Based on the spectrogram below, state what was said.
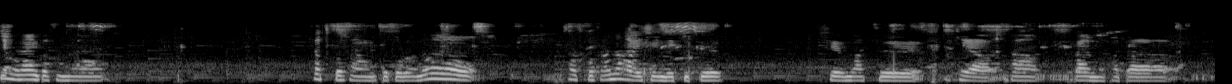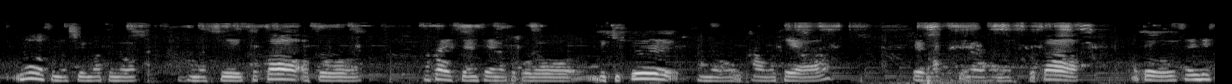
でもなんかその、幸子さんのところの、幸子さんの配信で聞く、週末ケアが、がんの方のその週末の話とか、あと、中西先生のところで聞く、あの、緩和ケア、週末のお話とか、あと、先日、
